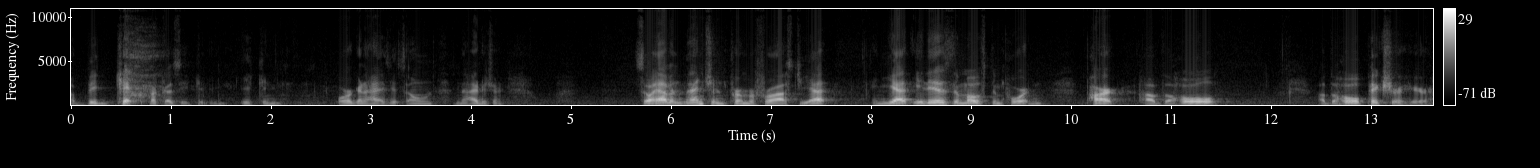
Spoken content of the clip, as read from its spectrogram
a big kick because it can, it can organize its own nitrogen. So I haven't mentioned permafrost yet, and yet it is the most important part of the whole of the whole picture here.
